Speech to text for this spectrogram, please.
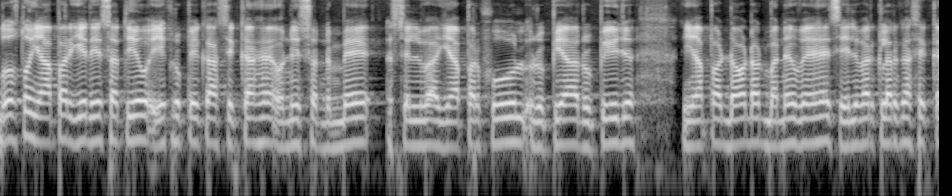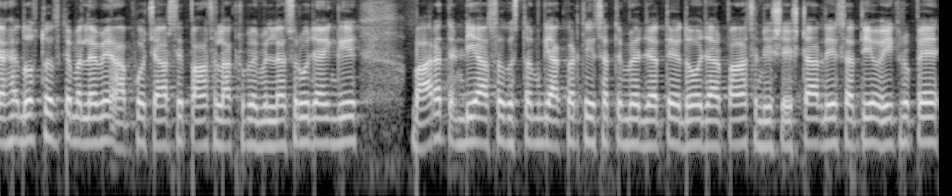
दोस्तों यहाँ पर ये देख सकते हो, एक रुपये का सिक्का है, उन्नीस सौ नब्बे सिल्वर। यहाँ पर फूल, रुपया, रुपीज़, यहाँ पर डॉट डॉट बने हुए हैं। सिल्वर कलर का सिक्का है। दोस्तों इसके बदले में आपको चार से पाँच लाख रुपए मिलना शुरू हो जाएँगे। भारत, इंडिया, अशोक स्तंभ की आकृति सत्य में जाते दो हज़ार पाँच निश्चय स्टार देख सकते हो एक रुपये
